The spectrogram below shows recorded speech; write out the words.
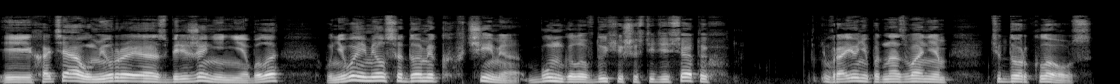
И хотя у Мюррея сбережений не было, у него имелся домик в Чиме, бунгало в духе 60-х, в районе под названием Тюдор Клоус.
